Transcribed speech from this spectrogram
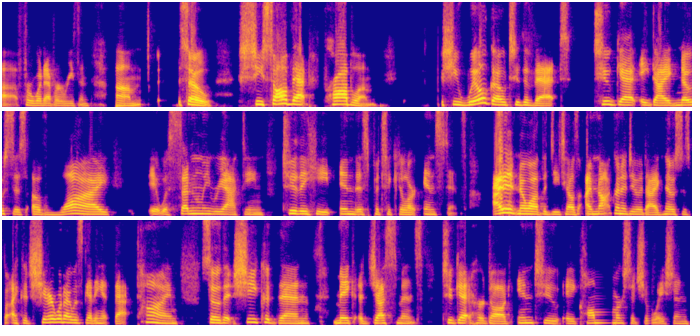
uh, for whatever reason. Um, so she solved that problem. She will go to the vet to get a diagnosis of why it was suddenly reacting to the heat in this particular instance. I didn't know all the details. I'm not going to do a diagnosis, but I could share what I was getting at that time so that she could then make adjustments to get her dog into a calmer situation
